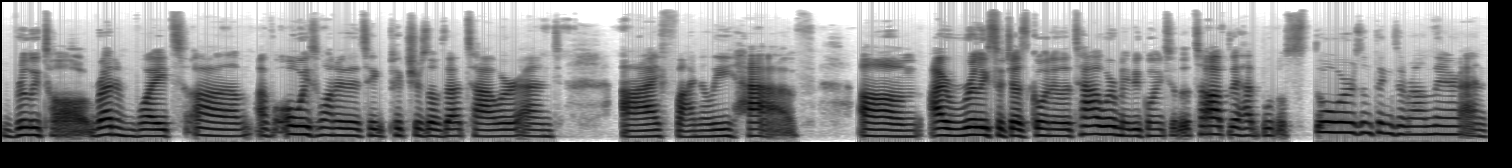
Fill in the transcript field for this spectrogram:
really tall, red and white. Um, I've always wanted to take pictures of that tower, and I finally have. Um, I really suggest going to the tower, maybe going to the top. They had little stores and things around there. And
